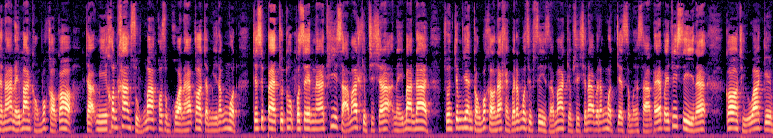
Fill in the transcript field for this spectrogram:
ชนะในบ้านของพวกเขาก็จะมีค่อนข้างสูงมากพอสมควรนะฮะ ก็จะมีทั้งหมด 78.6%นะที่สามารถเก็บชัยชนะในบ้านได้ ส่วนเกมเยือนของพวกเขานะแข่งไปทั้งหมด 14 สามารถเก็บชัยชนะไปทั้งหมด 7 เสมอ 3 แพ้ไปที่ 4 นะ ก็ถือว่าเกม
